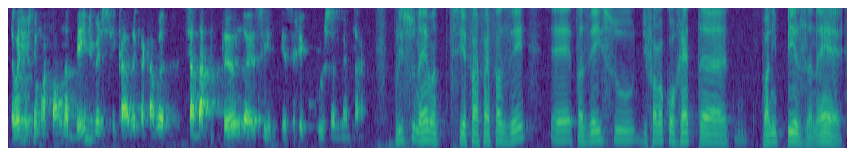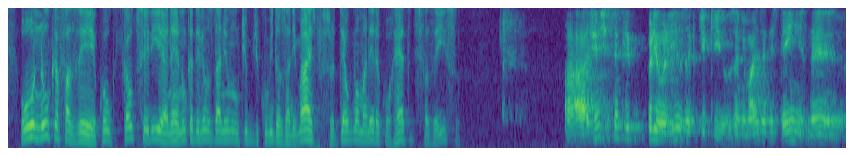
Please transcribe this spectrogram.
Então a gente tem uma fauna bem diversificada que acaba se adaptando a esse, esse recurso alimentar. Por isso, né, se vai fazer, é fazer isso de forma correta, com a limpeza, né? Ou nunca fazer, qual, qual seria, né? Nunca devemos dar nenhum tipo de comida aos animais, professor? Tem alguma maneira correta de se fazer isso? A gente sempre prioriza de que os animais eles têm né,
